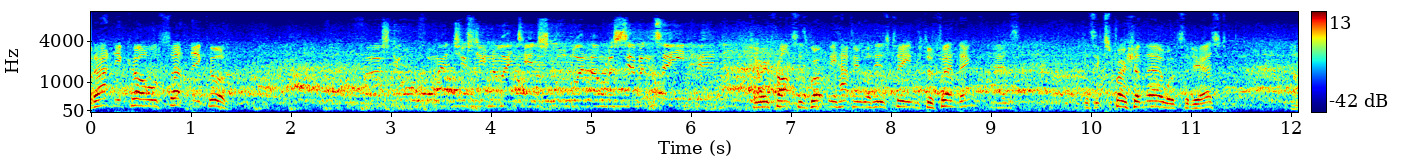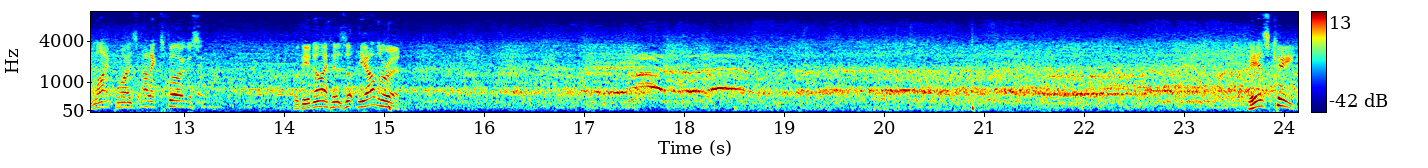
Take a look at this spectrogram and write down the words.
but Andy Cole certainly could. First goal for Manchester United, scored by number 17. Gerry Francis won't be happy with his team's defending, as his expression there would suggest. And likewise, Alex Ferguson with the Uniteds at the other end. Here's Keane.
